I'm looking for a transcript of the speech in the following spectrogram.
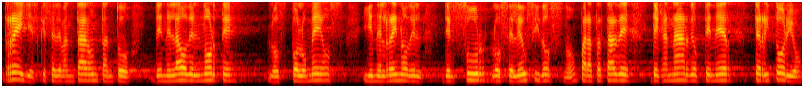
reyes que se levantaron tanto en el lado del norte, los Ptolomeos, y en el reino del, del sur, los Seleucidos, ¿no? Para tratar de, de ganar, de obtener territorio.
